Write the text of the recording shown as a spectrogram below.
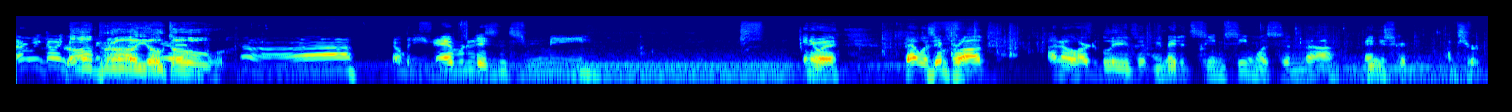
Are we going Oh, bro, this year? Yoto. Aww, nobody ever listens to me. Anyway, that was improv. I know, hard to believe that we made it seem seamless and uh, manuscript. I'm sure.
